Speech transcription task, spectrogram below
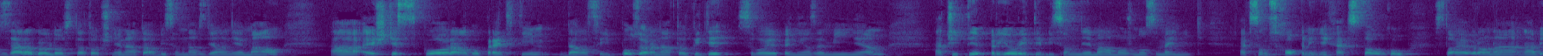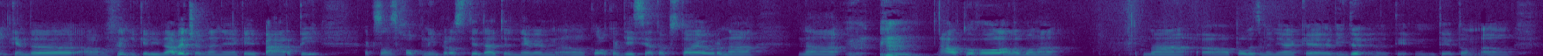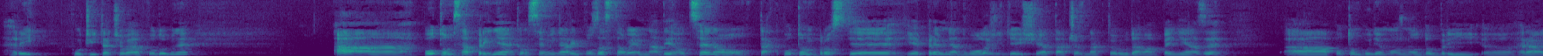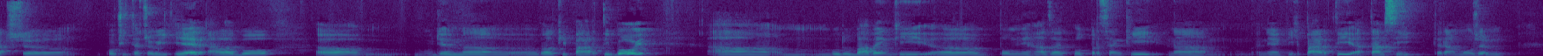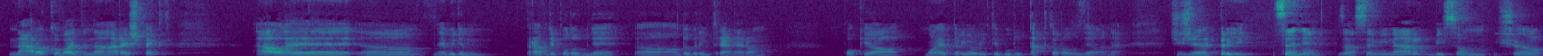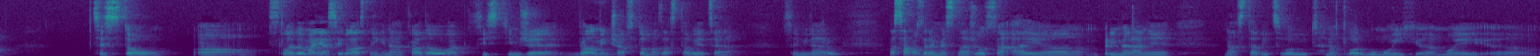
zarobil dostatočne na to, aby som na vzdelanie mal a ešte skôr alebo predtým dal si pozor na to, kde svoje peniaze míňam a či tie priority by som nemal možno zmeniť. Ak som schopný nechať stovku, 100 eur na, na víkend e, alebo niekedy na večer na nejakej party, ak som schopný proste dať neviem e, koľko desiatok 100 eur na, na alkohol alebo na, na e, povedzme nejaké vide, tieto hry počítačové a podobne, a potom sa pri nejakom seminári pozastavujem nad jeho cenou, tak potom proste je pre mňa dôležitejšia tá časť, na ktorú dávam peniaze. A potom budem možno dobrý uh, hráč uh, počítačových hier alebo uh, budem veľký party boy a budú babenky po mne hádzať podprsenky na nejakých party a tam si teda môžem nárokovať na rešpekt ale uh, nebudem pravdepodobne uh, dobrým trénerom, pokiaľ moje priority budú takto rozdelené. Čiže pri cene za seminár by som išiel cestou uh, sledovania si vlastných nákladov a zistím, že veľmi často ma zastavuje cena semináru a samozrejme snažil sa aj primerane nastaviť svoju cenotvorbu mojich, e, mojej e,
